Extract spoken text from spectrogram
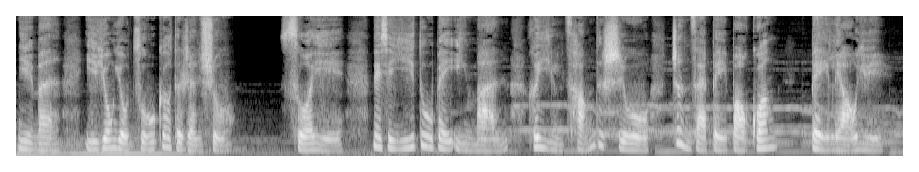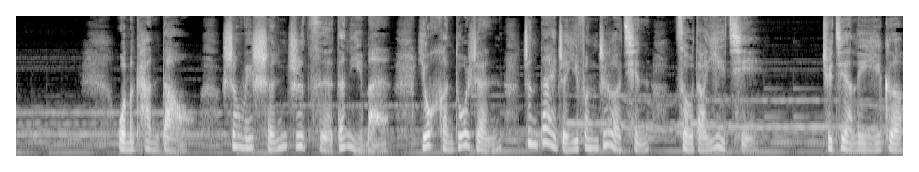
你们已拥有足够的人数。所以，那些一度被隐瞒和隐藏的事物正在被曝光、被疗愈。我们看到，身为神之子的你们，有很多人正带着一份热情走到一起，去建立一个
